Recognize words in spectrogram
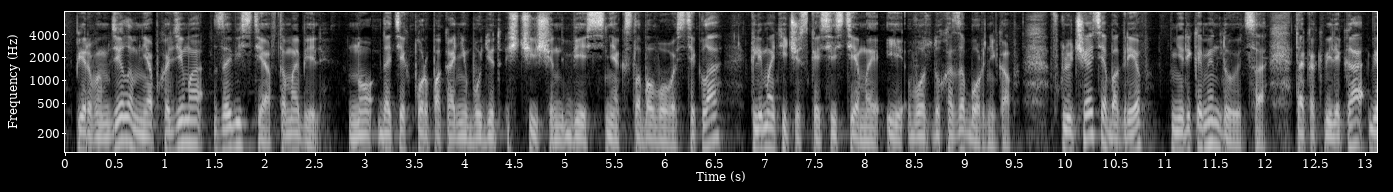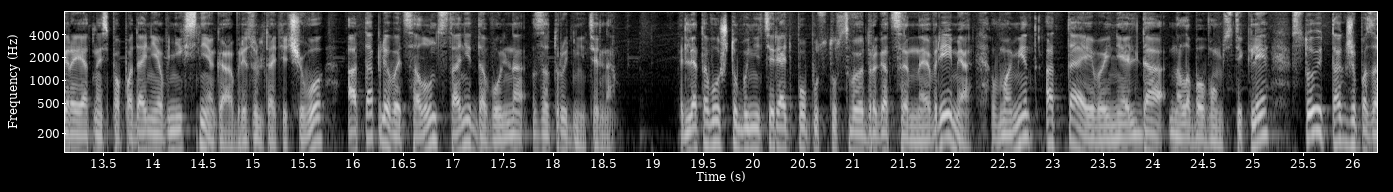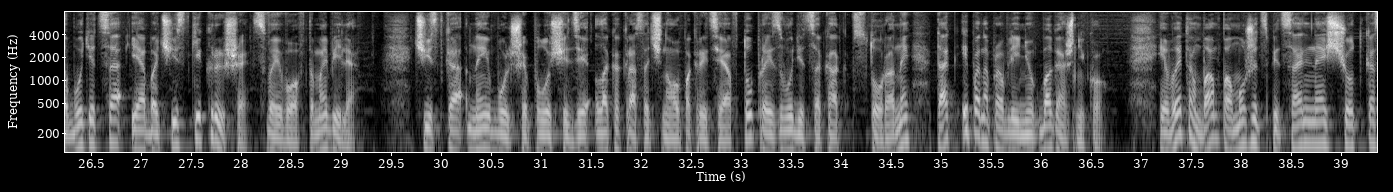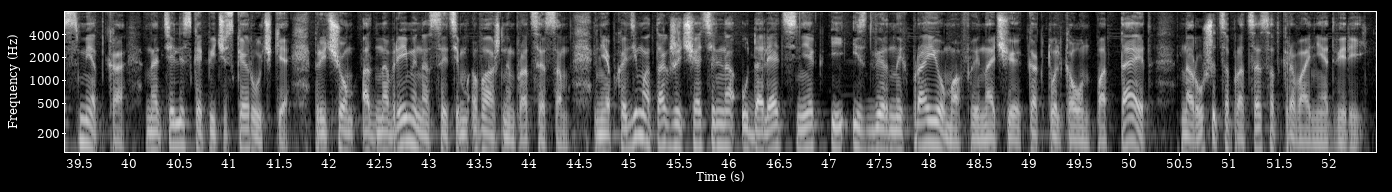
Первым делом необходимо завести автомобиль. Но до тех пор, пока не будет счищен весь снег с лобового стекла, климатической системы и воздухозаборников, включать обогрев не рекомендуется, так как велика вероятность попадания в них снега, в результате чего отапливать салон станет довольно затруднительно. Для того, чтобы не терять попусту свое драгоценное время, в момент оттаивания льда на лобовом стекле стоит также позаботиться и об очистке крыши своего автомобиля. Чистка наибольшей площади лакокрасочного покрытия авто производится как в стороны, так и по направлению к багажнику. И в этом вам поможет специальная щетка-сметка на телескопической ручке. Причем одновременно с этим важным процессом необходимо также тщательно удалять снег и из дверных проемов, иначе как только он подтает, нарушится процесс открывания дверей.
